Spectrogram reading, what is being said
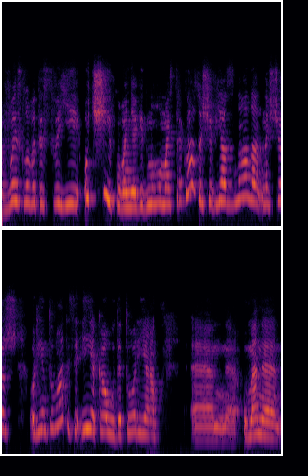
висловити свої очікування від мого майстер-класу, щоб я знала на що ж орієнтуватися і яка аудиторія у мене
